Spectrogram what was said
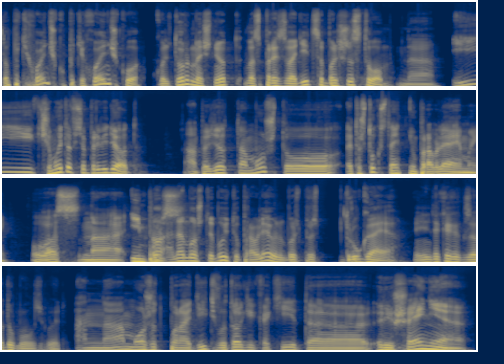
то потихонечку-потихонечку культура начнет воспроизводиться большинством. Да. И к чему это все приведет? А приведет к тому, что эта штука станет неуправляемой. У вас на импульс... А, она может и будет управляемой, но будет просто другая. И не такая, как задумывалась будет. Она может породить в итоге какие-то решения,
